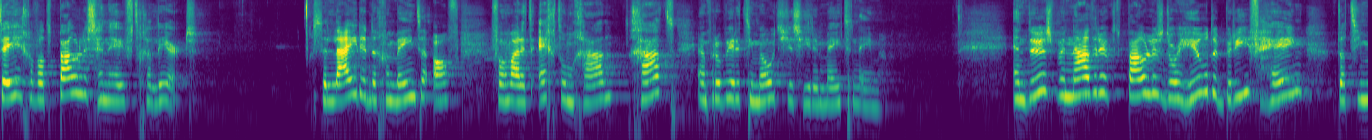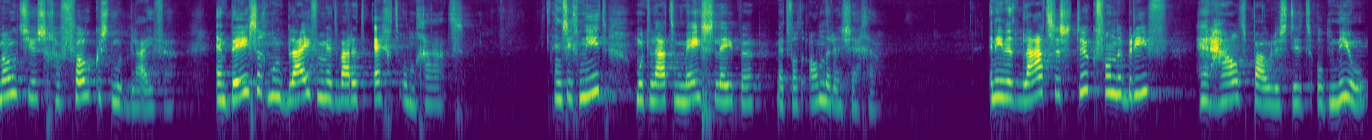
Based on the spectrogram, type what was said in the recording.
tegen wat Paulus hen heeft geleerd. Ze leiden de gemeente af van waar het echt om gaat en proberen Timotheus hierin mee te nemen. En dus benadrukt Paulus door heel de brief heen dat Timotheus gefocust moet blijven en bezig moet blijven met waar het echt om gaat. En zich niet moet laten meeslepen met wat anderen zeggen. En in het laatste stuk van de brief herhaalt Paulus dit opnieuw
